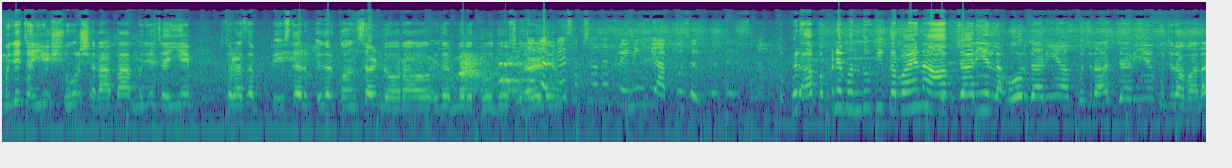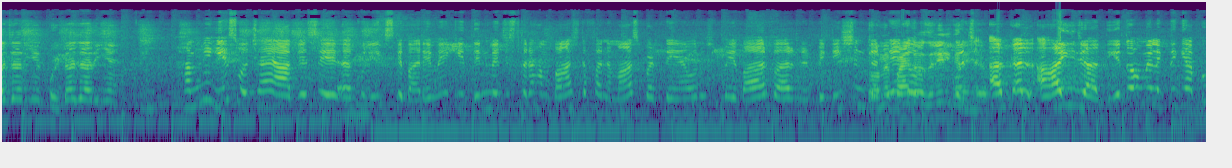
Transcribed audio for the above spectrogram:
مجھے چاہیے شور شرابہ مجھے چاہیے تھوڑا سا ادھر ادھر کانسرٹ ہو رہا ہو ادھر میرے دو دوست لڑ رہے ہیں۔ ٹریننگ کی آپ کو ضرورت ہے تو پھر آپ اپنے بندوں کی کروائیں نا۔ آپ جا رہی ہیں لاہور جا رہی ہیں آپ گجرات جا رہی ہیں گجرا والا جا رہی ہیں کوئٹہ جا رہی ہیں۔ ہم نے یہ سوچا ہے آپ جیسے کولیگس کے بارے میں کہ دن میں جس طرح ہم پانچ دفعہ نماز پڑھتے ہیں اور اس میں بار بار ریپیٹیشن کرتے ہیں تو کچھ عقل آ ہی جاتی ہے تو ہمیں لگتا ہے کہ آپ کو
